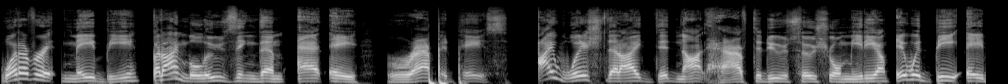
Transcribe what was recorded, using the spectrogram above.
whatever it may be, but I'm losing them at a rapid pace. I wish that I did not have to do social media. It would be a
